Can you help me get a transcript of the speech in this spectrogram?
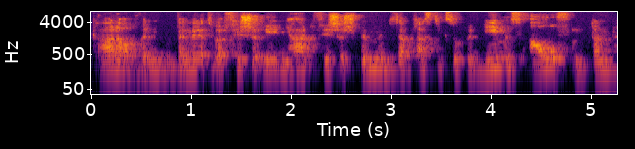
gerade auch wenn, wenn wir jetzt über Fische reden, ja, die Fische schwimmen in dieser Plastiksuppe, nehmen es auf und dann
